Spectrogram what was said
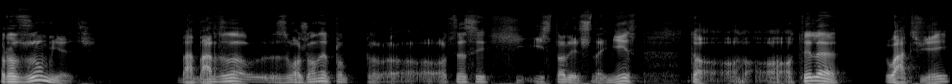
rozumieć. Ma bardzo złożone pro, pro, procesy hi- historyczne. Mnie jest to o, o, o tyle łatwiej,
